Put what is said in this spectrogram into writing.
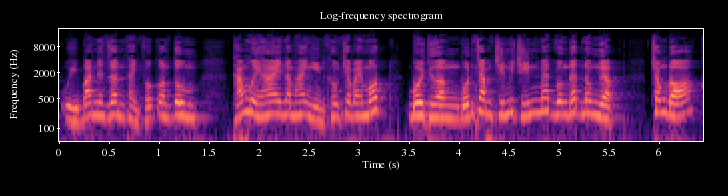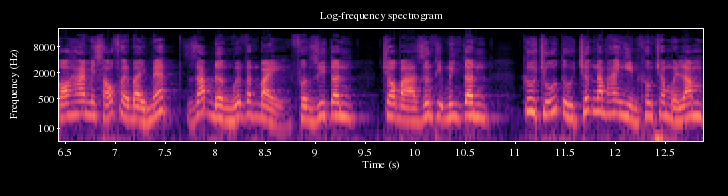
Ủy ban nhân dân thành phố Con Tum tháng 12 năm 2021 bồi thường 499 m vuông đất nông nghiệp, trong đó có 26,7 m giáp đường Nguyễn Văn Bảy, phường Duy Tân cho bà Dương Thị Minh Tân, cư trú từ trước năm 2015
